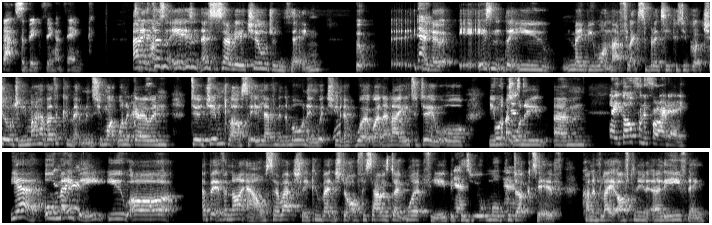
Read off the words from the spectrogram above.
that's a big thing, I think. And it doesn't it isn't necessarily a children thing, but uh, no. you know, it isn't that you maybe want that flexibility because you've got children. You might have other commitments. You might want to go and do a gym class at 11 in the morning, which, you know, work won't allow you to do. Or you or might want to um play golf on a Friday. Yeah. Or maybe you are a bit of a night owl. So actually, conventional office hours don't work for you because yeah. you're more productive, yeah. kind of late afternoon, early evening.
